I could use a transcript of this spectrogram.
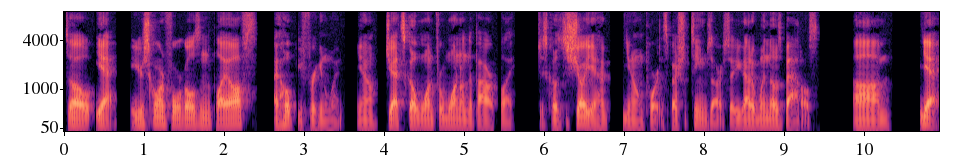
So yeah, you're scoring four goals in the playoffs. I hope you friggin' win. You know, Jets go one for one on the power play. Just goes to show you how you know important special teams are. So you got to win those battles. Um, yeah,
